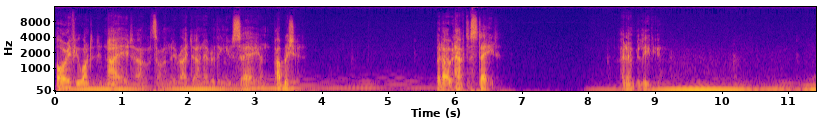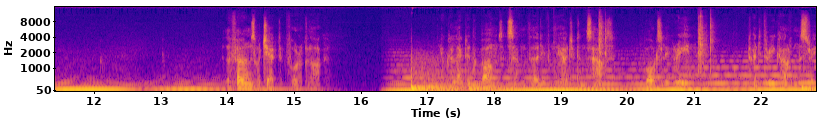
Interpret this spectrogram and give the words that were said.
Or if you want to deny it, I'll solemnly write down everything you say and publish it. But I would have to state I don't believe you. The phones were checked at four o'clock. Collected the bombs at 7.30 from the adjutant's house, Bordesley Green, 23 Carlton Street.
